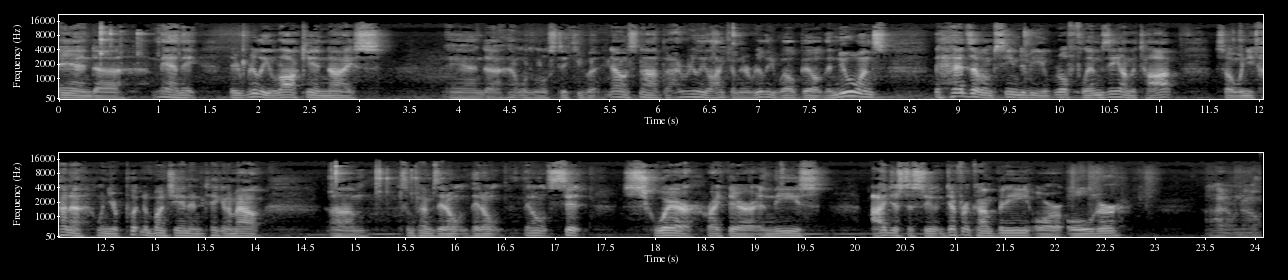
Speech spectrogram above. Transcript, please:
and uh, man, they they really lock in nice. And uh, that one's a little sticky, but no, it's not. But I really like them. They're really well built. The new ones, the heads of them seem to be real flimsy on the top. So when you kind of when you're putting a bunch in and taking them out, um, sometimes they don't they don't they don't sit square right there. And these, I just assume different company or older. I don't know.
